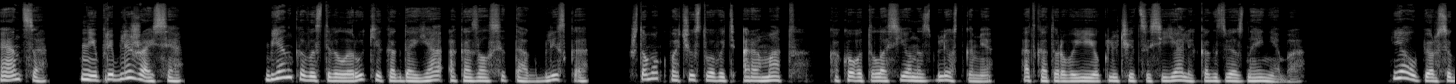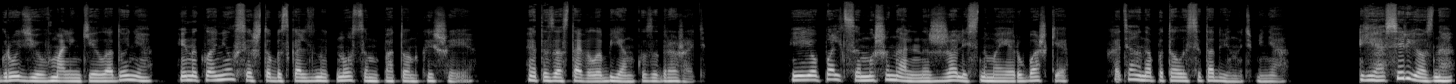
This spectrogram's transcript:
«Энца, не приближайся!» Бьянка выставила руки, когда я оказался так близко, что мог почувствовать аромат какого-то лосьона с блестками, от которого ее ключицы сияли, как звездное небо. Я уперся грудью в маленькие ладони и наклонился, чтобы скользнуть носом по тонкой шее. Это заставило Бьянку задрожать. Ее пальцы машинально сжались на моей рубашке, хотя она пыталась отодвинуть меня. «Я серьезно,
